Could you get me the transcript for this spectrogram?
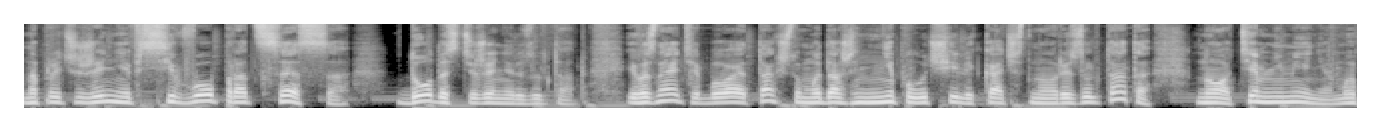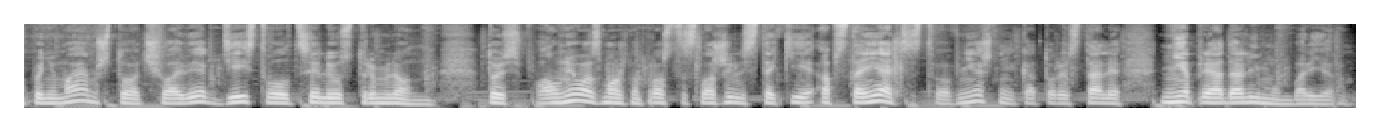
на протяжении всего процесса до достижения результата. И вы знаете, бывает так, что мы даже не получили качественного результата, но тем не менее мы понимаем, что человек действовал целеустремленно. То есть вполне возможно просто сложились такие обстоятельства внешние, которые стали непреодолимым барьером.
